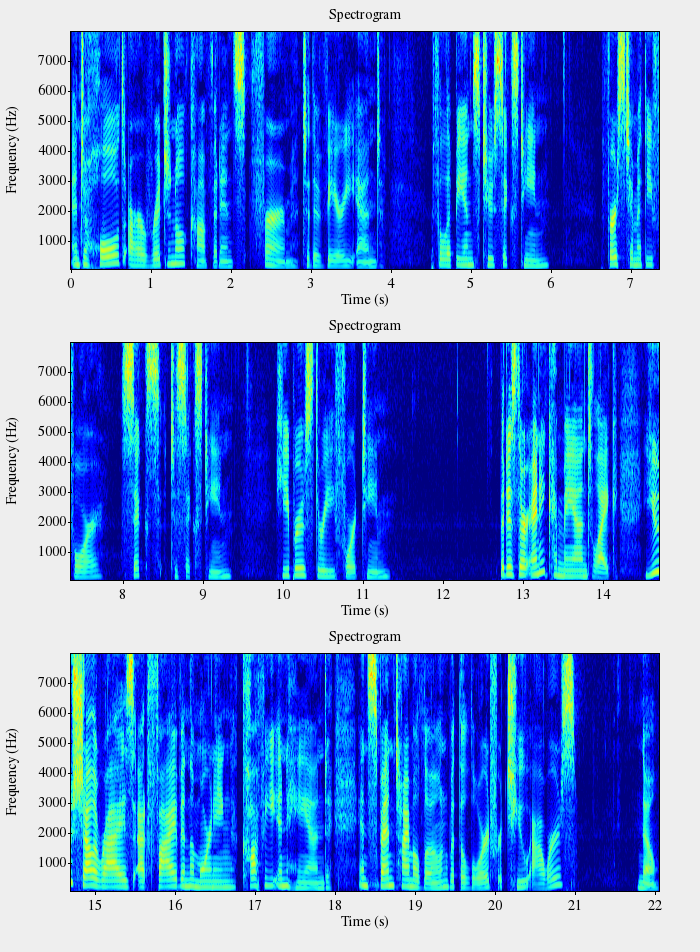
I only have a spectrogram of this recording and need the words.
and to hold our original confidence firm to the very end. Philippians 2:16, 1 Timothy 4 6 to 16, Hebrews 3:14. But is there any command like, You shall arise at five in the morning, coffee in hand, and spend time alone with the Lord for two hours? No.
